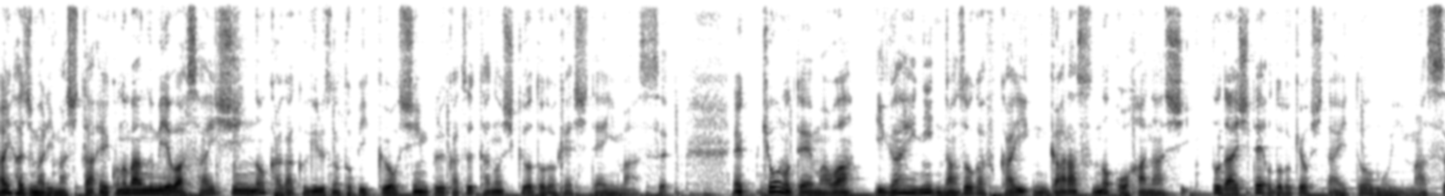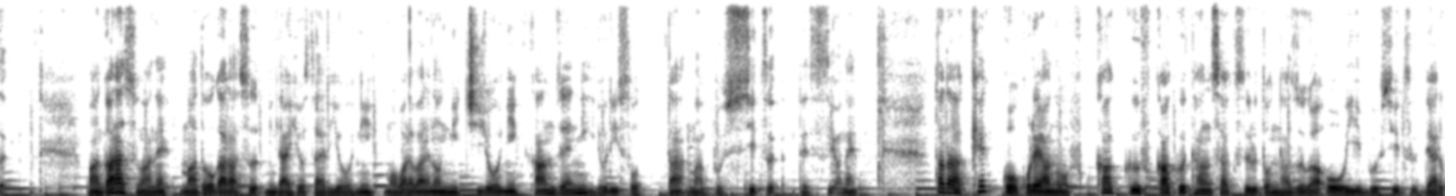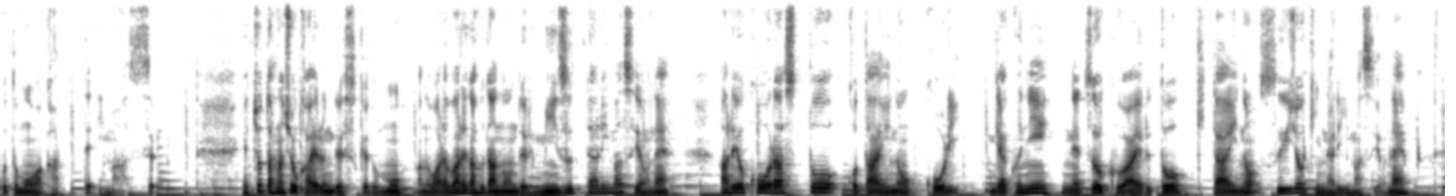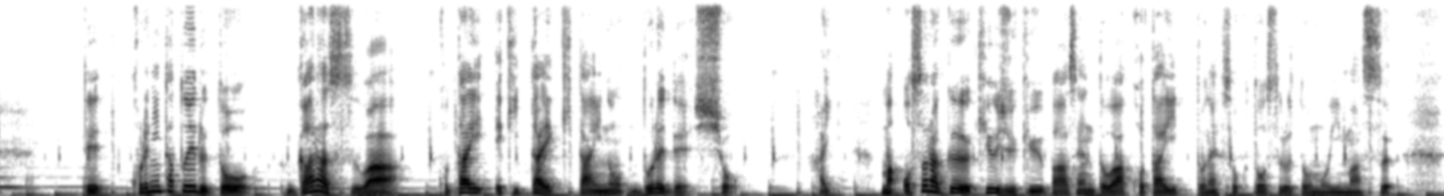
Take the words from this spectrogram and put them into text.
はい始まりました、えーこの番組では最新の科学技術のトピックをシンプルかつ楽しくお届けしています、えー今日のテーマは意外に謎が深いガラスのお話と題してお届けをしたいと思います。まあ、ガラスはね窓ガラスに代表されるように、まあ、我々の日常に完全に寄り添った、まあ、物質ですよね。ただ結構これあの深く深く探索すると謎が多い物質であることも分かっています。ちょっと話を変えるんですけどもあの我々が普段飲んでる水ってありますよね。あれを凍らすと固体の氷。逆に熱を加えると気体の水蒸気になりますよね。でこれに例えるとガラスは固体液体気体のどれでしょう？はい。まあおそらく99%は固体とね即答すると思います。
